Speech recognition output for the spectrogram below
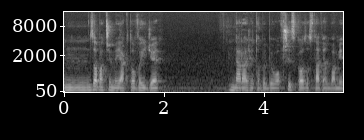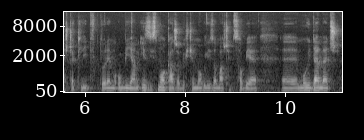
Mm, Zobaczymy, jak to wyjdzie. Na razie to by było wszystko. Zostawiam Wam jeszcze klip, w którym ubijam Easy Smoka, żebyście mogli zobaczyć sobie e, mój damage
